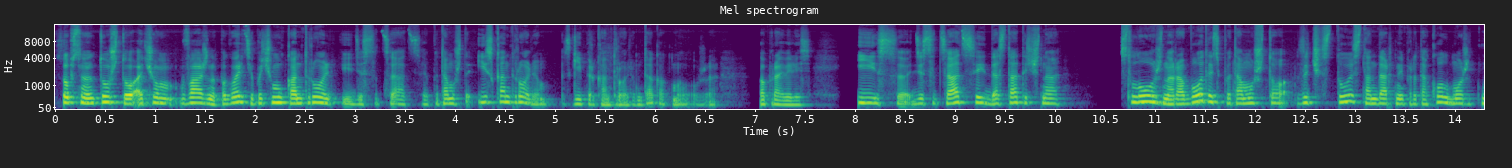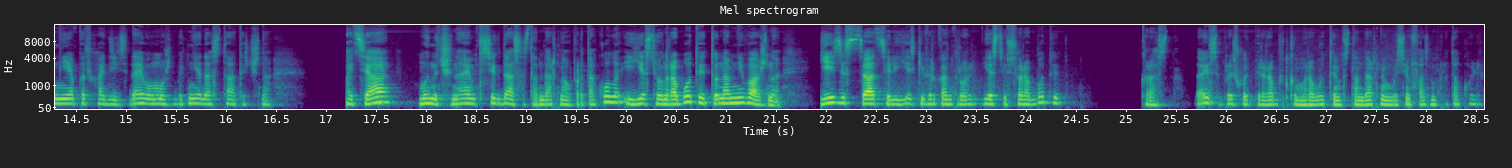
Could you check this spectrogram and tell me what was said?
собственно, то, что, о чем важно поговорить, и почему контроль и диссоциация. Потому что и с контролем, с гиперконтролем, да, как мы уже поправились, и с диссоциацией достаточно сложно работать, потому что зачастую стандартный протокол может не подходить, да, его может быть недостаточно. Хотя мы начинаем всегда со стандартного протокола, и если он работает, то нам не важно, есть диссоциация или есть гиперконтроль. Если все работает, красно. Да, если происходит переработка, мы работаем в стандартном восьмифазном протоколе.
